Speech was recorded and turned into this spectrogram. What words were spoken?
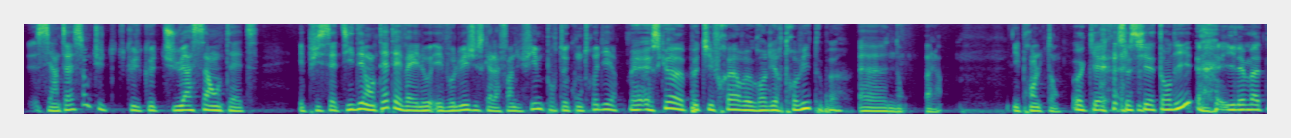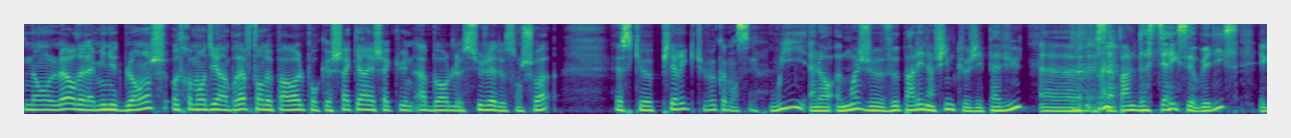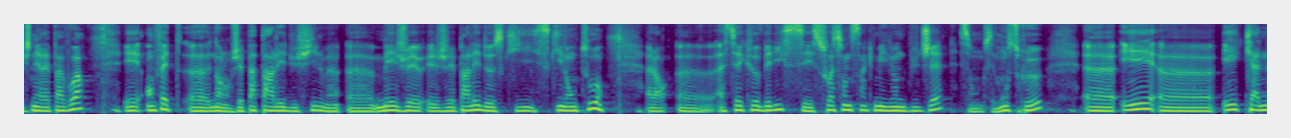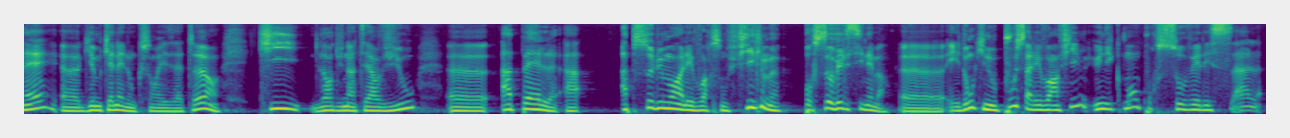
C'est intéressant que tu, que, que tu as ça en tête. Et puis cette idée en tête, elle va évoluer jusqu'à la fin du film pour te contredire. Mais est-ce que petit frère veut grandir trop vite ou pas? Euh, non, voilà. Il prend le temps. Ok, ceci étant dit, il est maintenant l'heure de la minute blanche, autrement dit un bref temps de parole pour que chacun et chacune aborde le sujet de son choix. Est-ce que Pierrick, tu veux commencer? Oui, alors euh, moi je veux parler d'un film que j'ai pas vu. Euh, ça parle d'Astérix et Obélix et que je n'irai pas voir. Et en fait, euh, non, non, je vais pas parler du film, euh, mais je vais, parler de ce qui, ce qui l'entoure. Alors, Astérix et Obélix, c'est 65 millions de budget, donc c'est monstrueux. Et, et Canet, Guillaume Canet, donc son réalisateur, qui, lors d'une interview, appelle à absolument aller voir son film pour sauver le cinéma. Euh, et donc, il nous pousse à aller voir un film uniquement pour sauver les salles.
